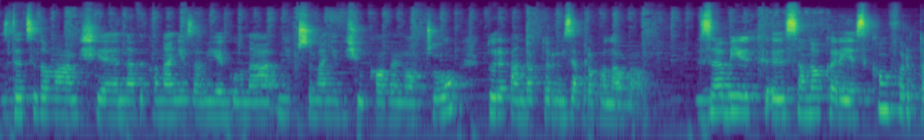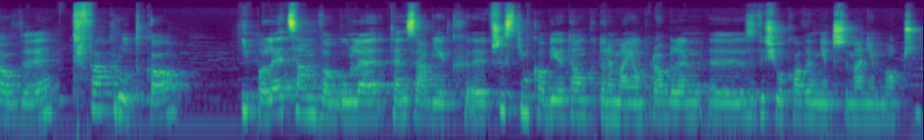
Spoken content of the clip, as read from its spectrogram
Zdecydowałam się na wykonanie zabiegu na nietrzymanie wysiłkowe moczu, które pan doktor mi zaproponował. Zabieg y, Sanoker jest komfortowy, trwa krótko i polecam w ogóle ten zabieg y, wszystkim kobietom, które mają problem y, z wysiłkowym nietrzymaniem moczu.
